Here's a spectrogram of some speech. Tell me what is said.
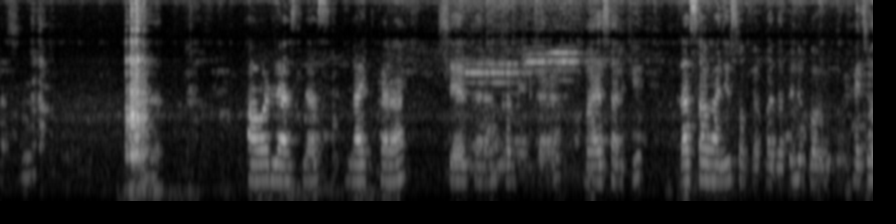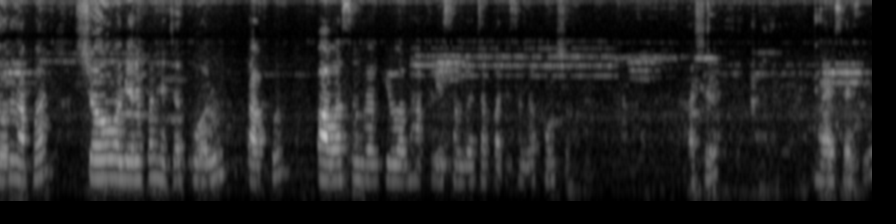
अशी आवडले असल्यास लाईक करा शेअर करा कमेंट करा. माझ्यासारखी रस्सा भाजी सोप्या पद्धतीने करून ह्याच्यावरून आपण शव वगैरे पण ह्याच्यात वरून टाकून पावा संग किंवा भाकरी संग चपाती संग खाऊ शकतो. असे माझ्यासाठी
